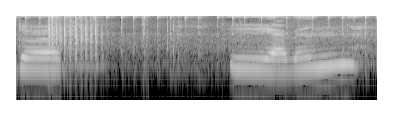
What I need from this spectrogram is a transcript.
Good. Eleven.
